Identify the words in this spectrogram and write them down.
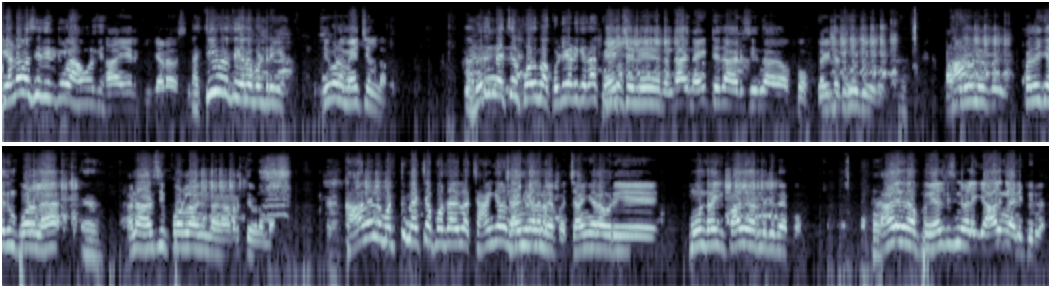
இட வசதி இருக்குங்களா உங்களுக்கு ஆ இருக்கு இட வசதி. தீவனத்துக்கு என்ன பண்றீங்க? தீவனம் மேய்ச்சல் தான். வெறும் மேய்ச்சல் போதுமா? கொடியாடிக்கு ஏதாவது கொடுக்கணுமா? மேய்ச்சல் ரெண்டாவது நைட்டு தான் அரிசி தான் வைப்போம். லைட்டா தூதி விடும். அப்படி ஒண்ணு இப்ப- இப்போதைக்கு எதுவும் போடல. ஆனா அரிசி போடலாம்னு நாங்க அடர்த்தி விடமா. காலையில மட்டும் மேய்ச்சா போதா இல்ல சாயங்காலம் சாயங்காலம். மேய்ப்போம். சாயங்காலம் ஒரு மூன்றரைக்கு பால் கறந்துட்டு மேய்ப்போம். ஆளுங்க அப்போ எலக்ட்ரிஷன் வேலைக்கு ஆளுங்களை அனுப்பிடுவேன்.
